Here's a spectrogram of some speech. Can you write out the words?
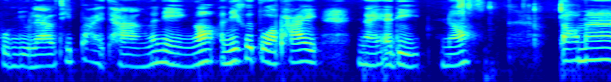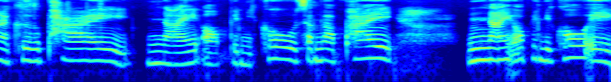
คุณอยู่แล้วที่ปลายทางนั่นเองเนาะอันนี้คือตัวไพ่ในอดีตเนาะ ต่อมาคือไพ่ Knight of Pentacles สำหรับไพ่ Knight of Pentacles เอง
